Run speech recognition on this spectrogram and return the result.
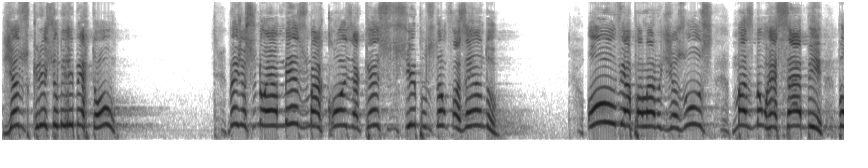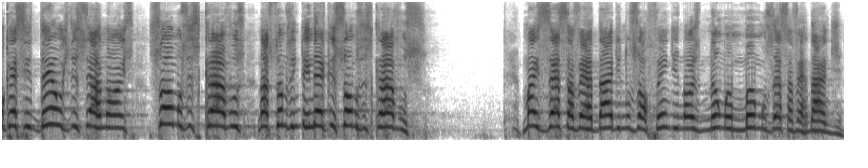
Jesus Cristo me libertou. Veja se não é a mesma coisa que esses discípulos estão fazendo. Ouve a palavra de Jesus, mas não recebe, porque se Deus disser a nós, somos escravos, nós precisamos entender que somos escravos. Mas essa verdade nos ofende e nós não amamos essa verdade.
